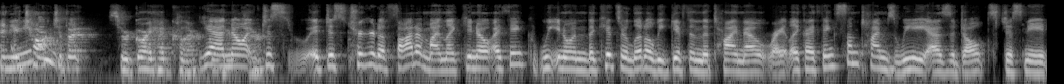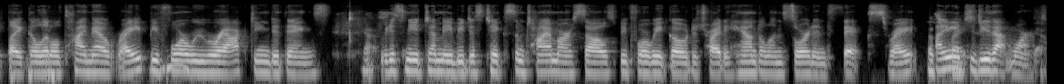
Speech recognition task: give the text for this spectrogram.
and you And talked even- about so go ahead claire Yeah, no, it just it just triggered a thought of mine. Like, you know, I think we, you know, when the kids are little, we give them the time out, right? Like, I think sometimes we as adults just need like a little time out, right, before we reacting to things. Yes. We just need to maybe just take some time ourselves before we go to try to handle and sort and fix, right? That's I need right. to do that more. Yeah.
